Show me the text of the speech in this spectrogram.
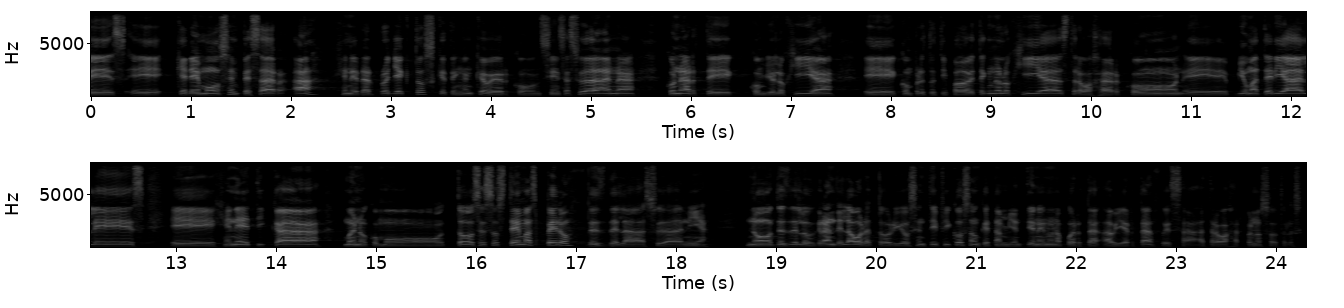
pues eh, queremos empezar a generar proyectos que tengan que ver con ciencia ciudadana, con arte, con biología, eh, con prototipado de tecnologías, trabajar con eh, biomateriales, eh, genética, bueno, como todos esos temas, pero desde la ciudadanía no desde los grandes laboratorios científicos, aunque también tienen una puerta abierta pues, a, a trabajar con nosotros.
